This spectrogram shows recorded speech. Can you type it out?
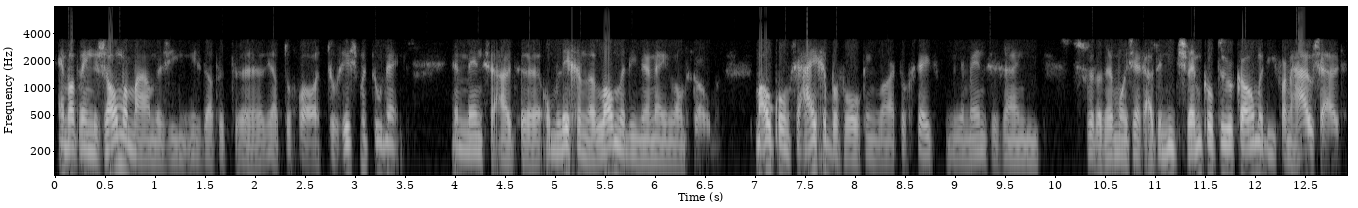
En wat we in de zomermaanden zien is dat het uh, ja, toch wel het toerisme toeneemt. En mensen uit uh, omliggende landen die naar Nederland komen. Maar ook onze eigen bevolking, waar toch steeds meer mensen zijn die, zoals we dat heel mooi zeggen, uit een niet-zwemcultuur komen. Die van huis uit,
